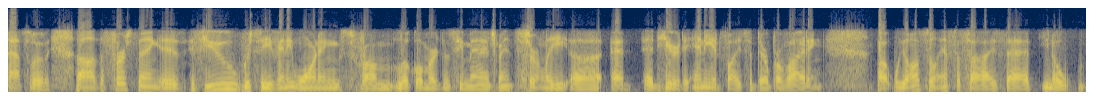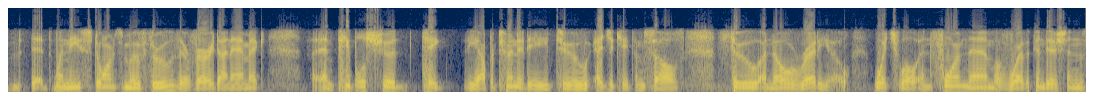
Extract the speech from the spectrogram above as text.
Absolutely. Uh, the first thing is if you receive any warnings from local emergency management, certainly uh, ad- adhere to any advice that they're providing. But we also emphasize that, you know, when these storms move through, they're very dynamic, and people should take the opportunity to educate themselves through a NOAA radio, which will inform them of weather conditions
